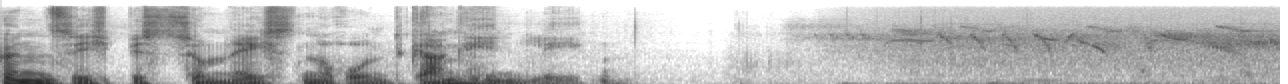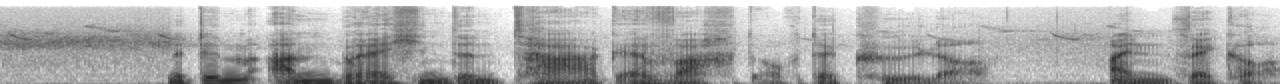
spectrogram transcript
können sich bis zum nächsten Rundgang hinlegen. Mit dem anbrechenden Tag erwacht auch der Köhler. Einen Wecker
